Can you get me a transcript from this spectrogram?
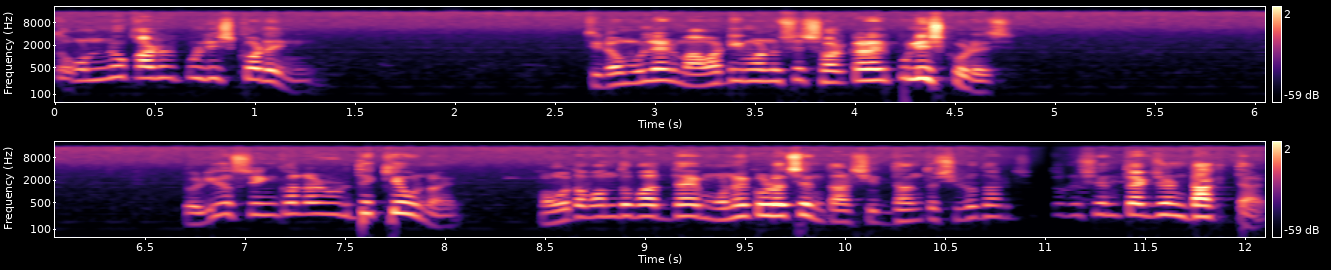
তো অন্য কারোর পুলিশ করেনি। তৃণমূলের মামাটি মানুষের সরকারের পুলিশ করেছে। দলীয় শৃঙ্খলার ঊর্ধ্বে কেউ নয়। মমতা বন্দ্যোপাধ্যায় মনে করেছেন তার সিদ্ধান্ত শিরোধার্য। তরুণ সেন তো একজন ডাক্তার।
